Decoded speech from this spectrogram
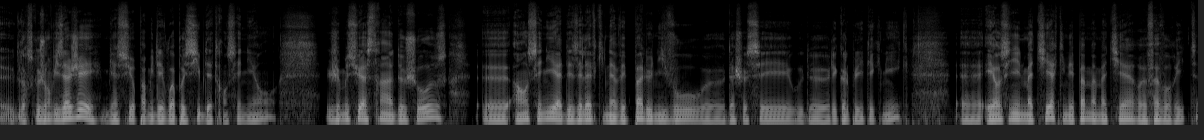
euh, lorsque j'envisageais, bien sûr, parmi les voies possibles d'être enseignant, je me suis astreint à deux choses, à enseigner à des élèves qui n'avaient pas le niveau d'HEC ou de l'école polytechnique, et enseigner une matière qui n'est pas ma matière favorite.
